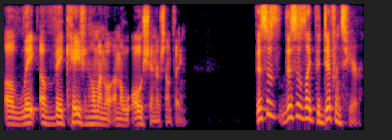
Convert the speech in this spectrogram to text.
a lake a vacation home on the, on the ocean or something? This is this is like the difference here.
